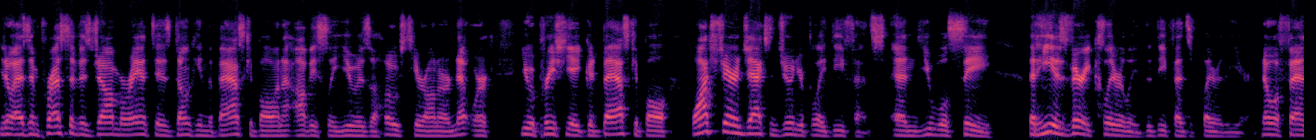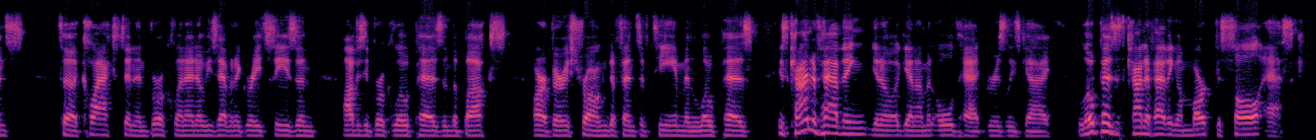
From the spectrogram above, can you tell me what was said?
You know, as impressive as Ja Morant is dunking the basketball, and obviously you as a host here on our network, you appreciate good basketball. Watch Jaren Jackson Jr. play defense, and you will see that he is very clearly the defensive player of the year. No offense to Claxton and Brooklyn. I know he's having a great season. Obviously, Brook Lopez and the Bucks are a very strong defensive team, and Lopez is kind of having, you know, again, I'm an old hat Grizzlies guy. Lopez is kind of having a Marc Gasol esque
